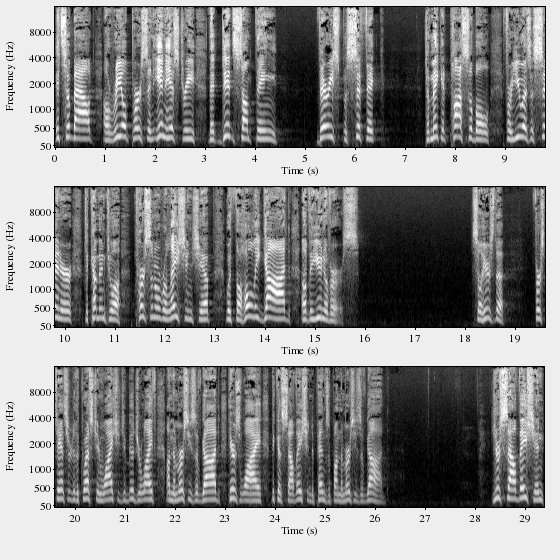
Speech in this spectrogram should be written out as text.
It's about a real person in history that did something very specific to make it possible for you as a sinner to come into a personal relationship with the holy God of the universe. So here's the First answer to the question, why should you build your life on the mercies of God? Here's why because salvation depends upon the mercies of God. Your salvation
